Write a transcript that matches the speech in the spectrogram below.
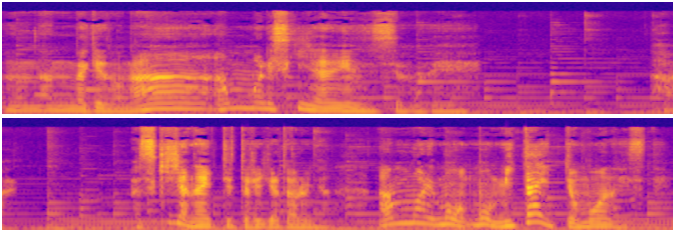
うん、なんだけどな。あんまり好きじゃないんですよね。はい。好きじゃないって言ったら言い方悪いな。あんまりもうもう見たいって思わないですね。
